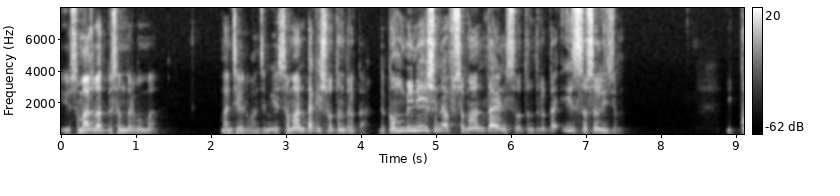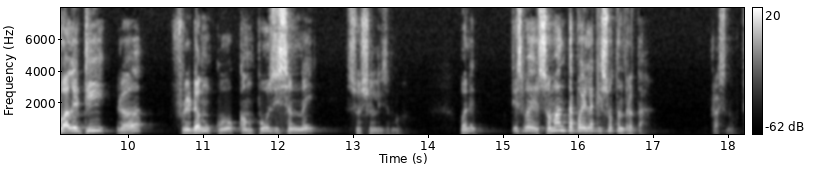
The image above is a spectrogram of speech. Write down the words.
यो समाजवादको सन्दर्भमा मान्छेहरू भन्छन् कि समानता कि स्वतन्त्रता? द कम्बिनेसन अफ समानता एन्ड स्वतन्त्रता इज सोसलिजम इक्वालिटी र फ्रिडमको कम्पोजिसन नै सोसियलिजम हो. भने त्यसो भए समानता पहिला कि स्वतन्त्रता? प्रश्न उठ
